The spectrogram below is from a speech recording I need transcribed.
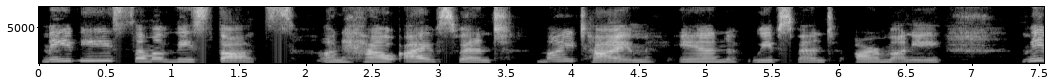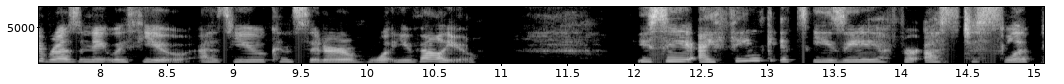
Maybe some of these thoughts on how I've spent my time and we've spent our money may resonate with you as you consider what you value. You see, I think it's easy for us to slip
